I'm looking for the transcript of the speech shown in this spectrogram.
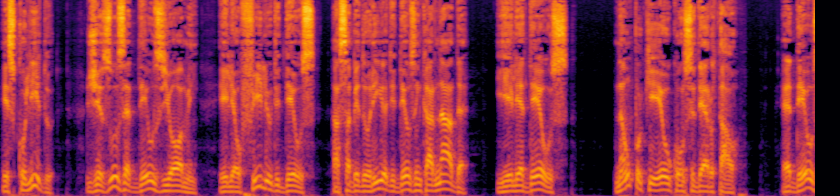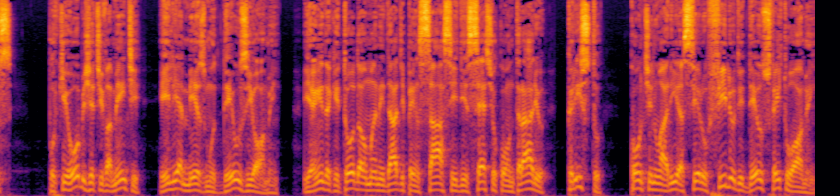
escolhido. Jesus é Deus e homem. Ele é o Filho de Deus, a sabedoria de Deus encarnada. E ele é Deus. Não porque eu o considero tal. É Deus porque objetivamente ele é mesmo Deus e homem. E ainda que toda a humanidade pensasse e dissesse o contrário, Cristo continuaria a ser o Filho de Deus feito homem.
